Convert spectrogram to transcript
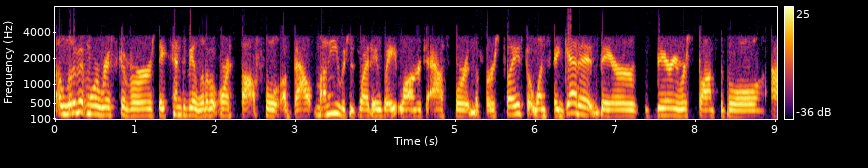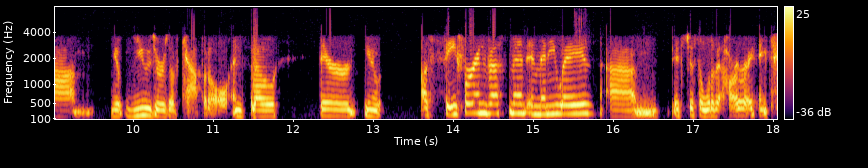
a little bit more risk averse. They tend to be a little bit more thoughtful about money, which is why they wait longer to ask for it in the first place. But once they get it, they're very responsible. Um, you know, users of capital, and so they're you know a safer investment in many ways. Um, it's just a little bit harder, I think, to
